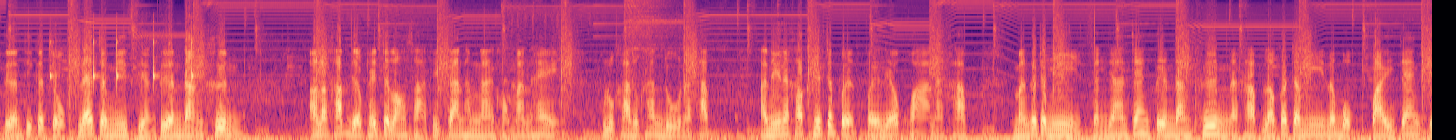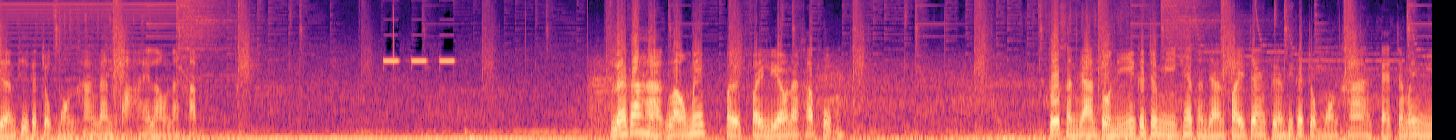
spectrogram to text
เตือนที่กระจก และจะมีเสียงเตือนดังขึ้น เอาละครับ เดี๋ยวเพชรจะลองสาธิตการทำงานของมันให้คุณลูกค้าทุกท่านดูนะครับ อันนี้นะครับเพชรจะเปิดไฟเลี้ยวขวานะครับ มันก็จะมีสัญญาณแจ้งเตือนดังขึ้นนะครับ แล้วก็จะมีระบบไฟแจ้งเตือนที่กระจกมองข้างด้านขวาให้เรานะครับ และถ้าหากเราไม่เปิดไฟเลี้ยวนะครับผม ตัวสัญญาณตัวนี้ก็จะมีแค่สัญญาณไฟแจ้งเตือนที่กระจกมองข้าง แต่จะไม่มี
